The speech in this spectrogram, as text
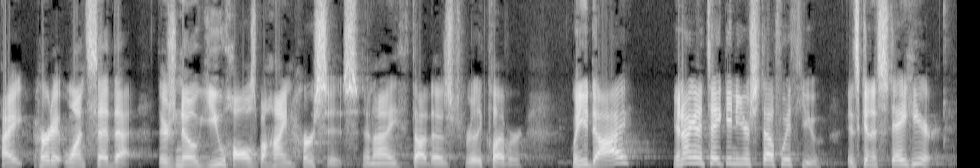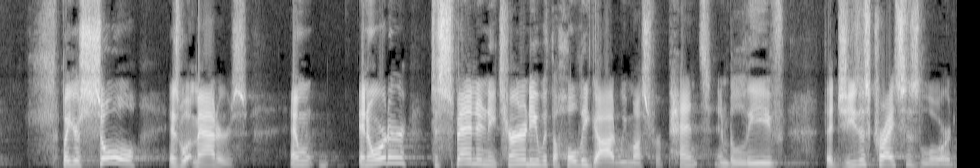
I heard it once said that there's no U-Hauls behind hearses. And I thought that was really clever. When you die, you're not going to take any of your stuff with you. It's going to stay here. But your soul is what matters. And in order to spend an eternity with the holy God, we must repent and believe that Jesus Christ is Lord,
